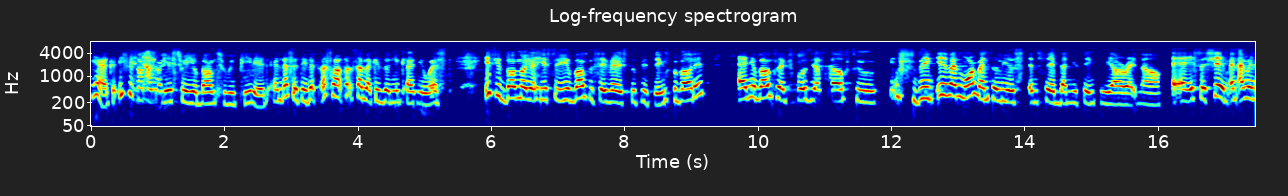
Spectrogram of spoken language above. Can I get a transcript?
Yeah, because if you don't know your history, you're bound to repeat it. And that's the thing. That's, that's why it sounds like it's the new Kanye West. If you don't know your history, you're bound to say very stupid things about it. And you're bound to expose yourself to being even more mentally unsafe than you think we are right now. It's a shame. And I mean,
